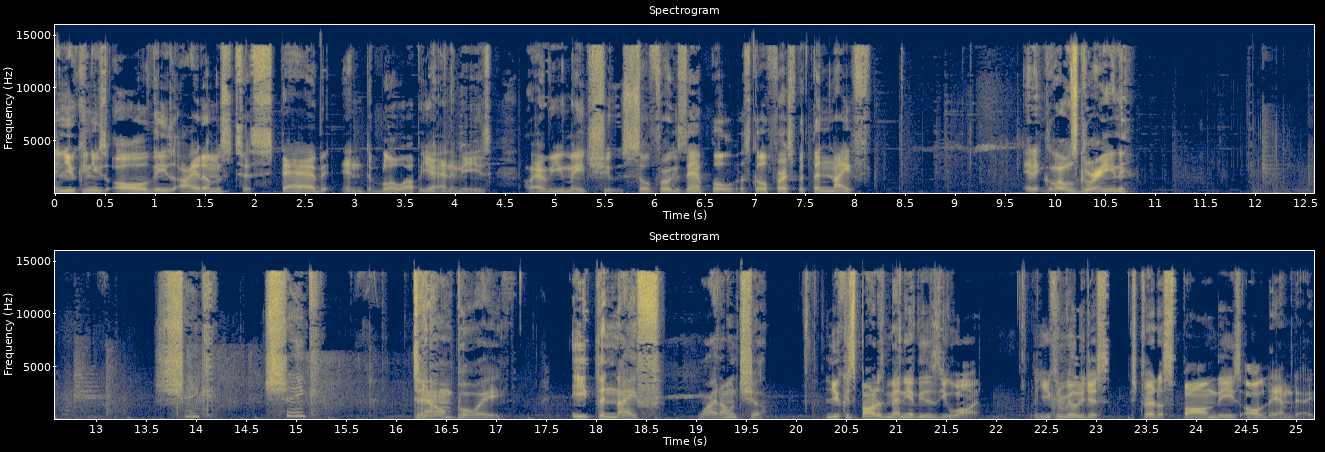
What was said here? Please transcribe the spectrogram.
And you can use all these items to stab and to blow up your enemies however you may choose. So for example, let's go first with the knife. And it glows green. Shake, shake. Down, boy. Eat the knife. Why don't you? And you can spawn as many of these as you want. You can really just straight up spawn these all damn day.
